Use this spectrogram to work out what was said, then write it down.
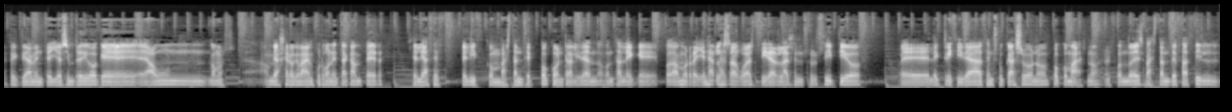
Efectivamente, yo siempre digo que a un, vamos, a un viajero que va en furgoneta camper se le hace feliz con bastante poco en realidad, ¿no? Con tal de que podamos rellenar las aguas, tirarlas en su sitio, eh, electricidad en su caso, ¿no? Poco más, ¿no? En el fondo es bastante fácil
